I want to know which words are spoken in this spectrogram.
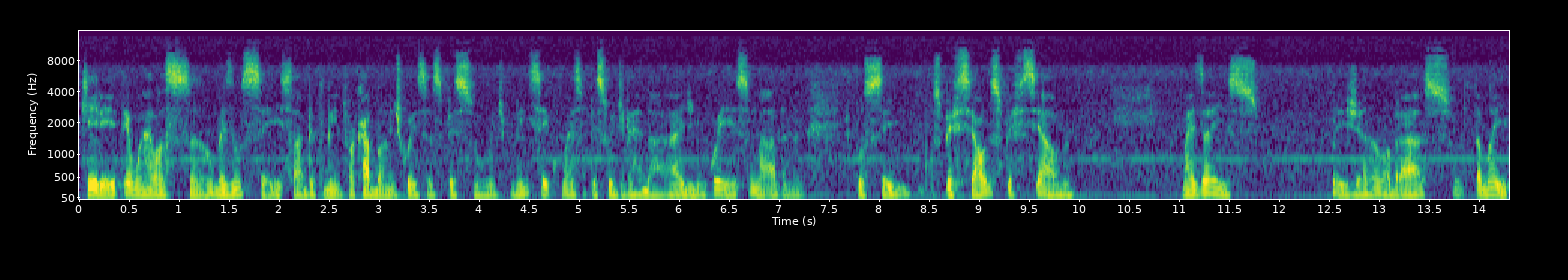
querer ter uma relação, mas não sei, sabe? Eu também tô acabando de conhecer essa pessoa, tipo, nem sei como é essa pessoa de verdade, não conheço nada, né? Tipo, sei o superficial do superficial, né? Mas é isso. Beijão, abraço, tamo aí.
